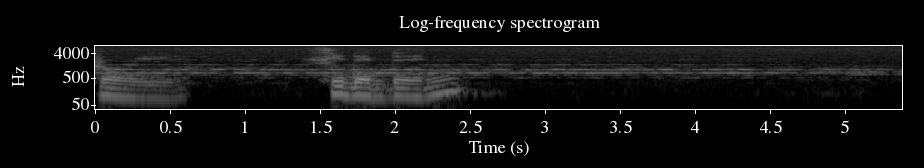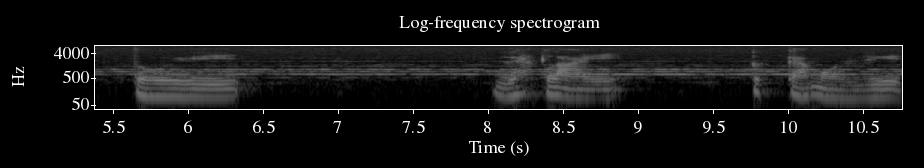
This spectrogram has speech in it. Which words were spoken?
Rồi khi đêm đến, tôi gác lại tất cả mọi việc.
